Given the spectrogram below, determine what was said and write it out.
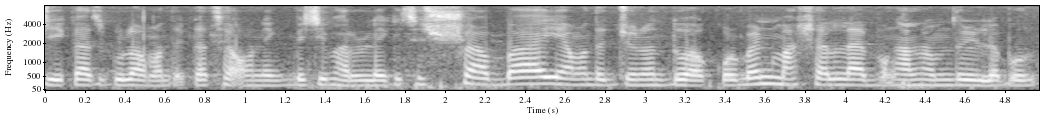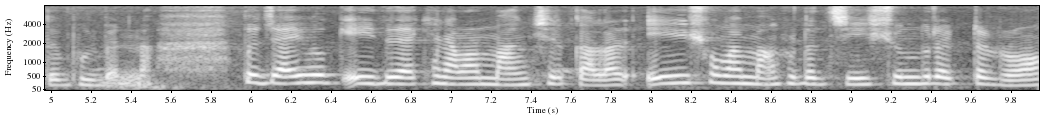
যে কাজগুলো আমাদের কাছে অনেক বেশি ভালো লেগেছে। সবাই আমাদের জন্য দোয়া করবেন মাসাল্লাহ এবং আলহামদুলিল্লাহ বলতে ভুলবেন না। তো যাই হোক, এই দেখেন আমার মাংসের কালার এই সময় মাংসটা যে সুন্দর একটা রং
